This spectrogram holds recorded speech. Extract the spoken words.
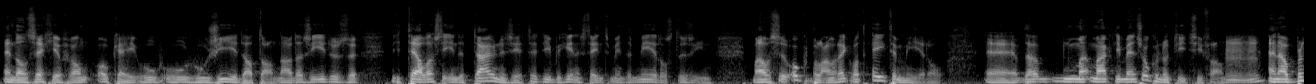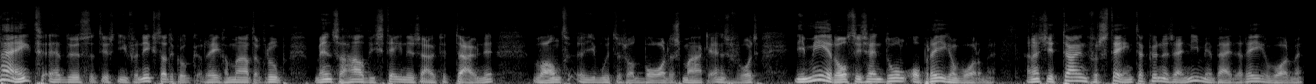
En dan zeg je van, oké, hoe, hoe, hoe zie je dat dan? Nou, dan zie je dus eh, die tellers die in de tuinen zitten, die beginnen steeds minder merels te zien. Maar het is ook belangrijk, wat eet een merel? Eh, daar ma maken die mensen ook een notitie van. Mhm. En nou blijkt, eh, dus het is niet voor niks dat ik ook regelmatig roep: mensen haal die stenen eens uit de tuinen, want eh, je moet dus wat borders maken enzovoort. Die merels die zijn dol op regenwormen. En als je tuin versteent, dan kunnen zij niet meer bij de regenwormen.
